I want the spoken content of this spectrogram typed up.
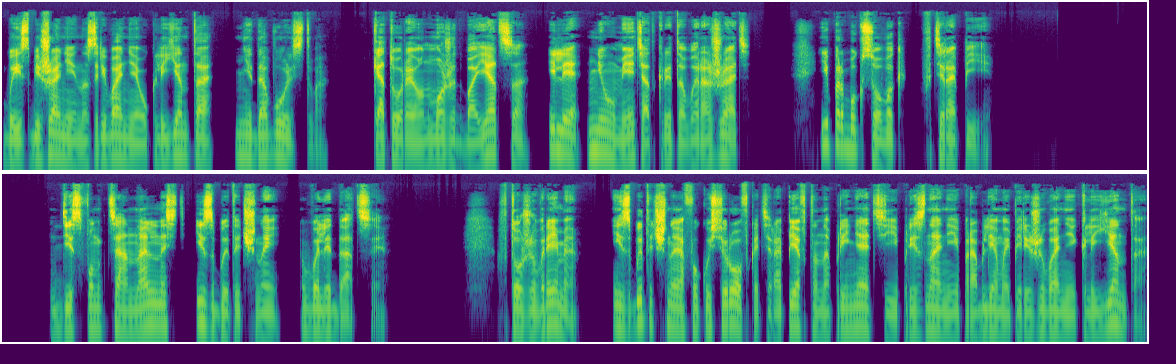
во избежание назревания у клиента недовольства, которое он может бояться или не уметь открыто выражать, и пробуксовок в терапии. Дисфункциональность избыточной валидации. В то же время, избыточная фокусировка терапевта на принятии и признании проблемы переживаний клиента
